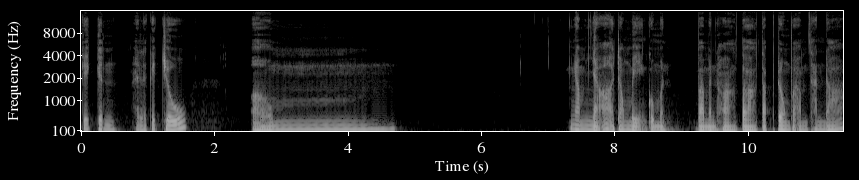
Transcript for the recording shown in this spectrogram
cái kinh hay là cái chú ôm ngâm nhỏ ở trong miệng của mình và mình hoàn toàn tập trung vào âm thanh đó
